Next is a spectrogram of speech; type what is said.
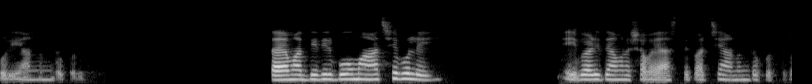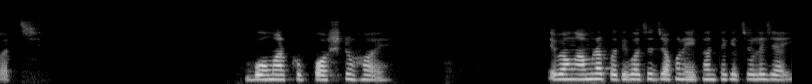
করি, আনন্দ করি। তাই আমার দিদির বৌমা আছে বলেই এই বাড়িতে আমরা সবাই আসতে পারছি, আনন্দ করতে পারছি। বৌমার খুব কষ্ট হয় এবং আমরা প্রতি বছর যখন এখান থেকে চলে যাই,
